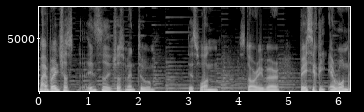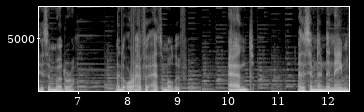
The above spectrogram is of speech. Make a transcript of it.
My brain just instantly just went to this one story where basically everyone is a murderer and or have has a motive. And at the same time the name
